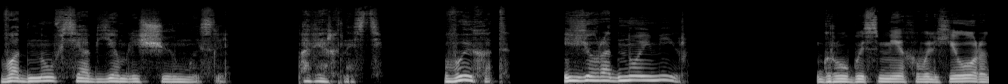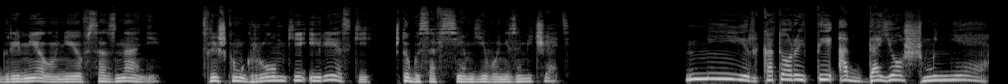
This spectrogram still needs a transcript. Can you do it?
в одну всеобъемлющую мысль — поверхность выход, ее родной мир. Грубый смех Вальхиора гремел у нее в сознании, слишком громкий и резкий, чтобы совсем его не замечать. «Мир, который ты отдаешь мне!»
